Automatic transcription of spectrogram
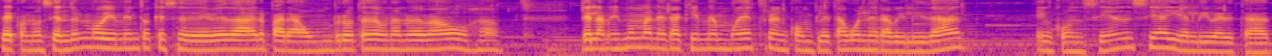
reconociendo el movimiento que se debe dar para un brote de una nueva hoja, de la misma manera aquí me muestro en completa vulnerabilidad, en conciencia y en libertad.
